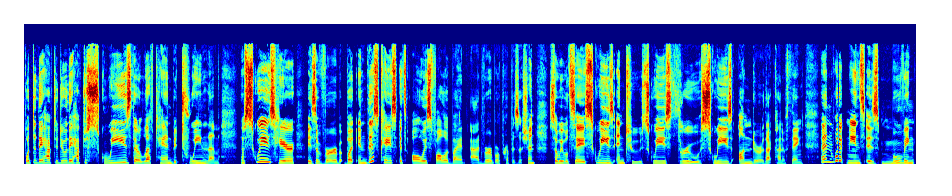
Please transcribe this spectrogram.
what do they have to do? They have to squeeze their left hand between them. Now, squeeze here is a verb, but in this case, it's always followed by an adverb or preposition. So we would say squeeze into, squeeze through, squeeze under, that kind of thing. And what it means is moving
